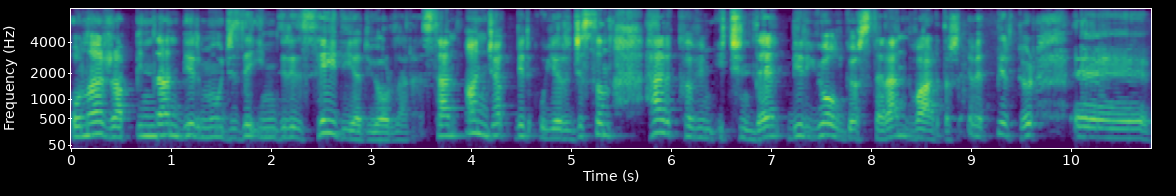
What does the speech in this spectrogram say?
ona Rabbinden bir mucize indirilseydi ya diyorlar sen ancak bir uyarıcısın. Her kavim içinde bir yol gösteren vardır. Evet bir tür e,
